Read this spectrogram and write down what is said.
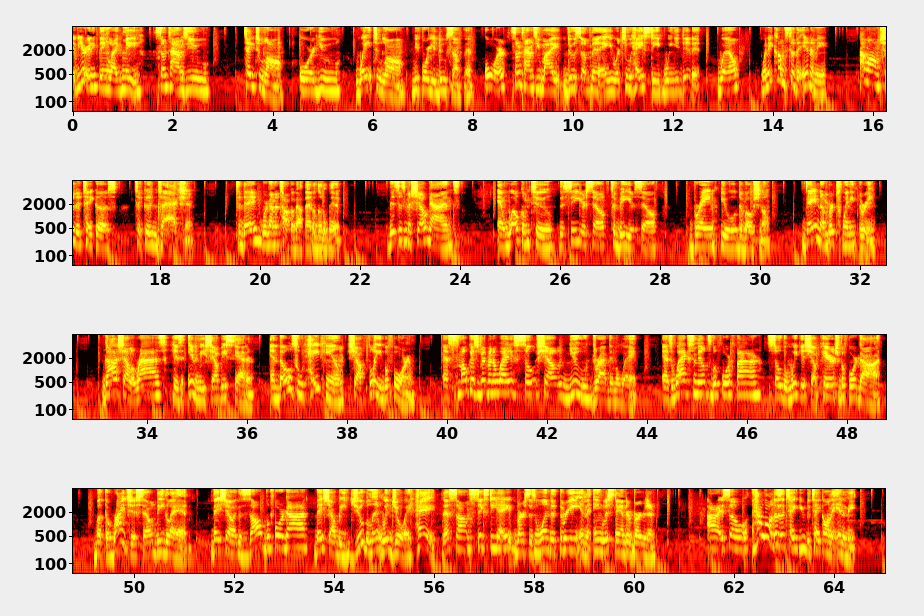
if you're anything like me, sometimes you take too long or you wait too long before you do something. Or sometimes you might do something and you were too hasty when you did it. Well, when it comes to the enemy, how long should it take us to get into action? Today, we're going to talk about that a little bit. This is Michelle Gines, and welcome to the See Yourself to Be Yourself Brain Fuel Devotional. Day number 23. God shall arise, his enemies shall be scattered, and those who hate him shall flee before him. As smoke is driven away, so shall you drive them away. As wax melts before fire, so the wicked shall perish before God. But the righteous shall be glad. They shall exalt before God. They shall be jubilant with joy. Hey, that's Psalm 68, verses 1 to 3 in the English Standard Version. All right, so how long does it take you to take on the enemy?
